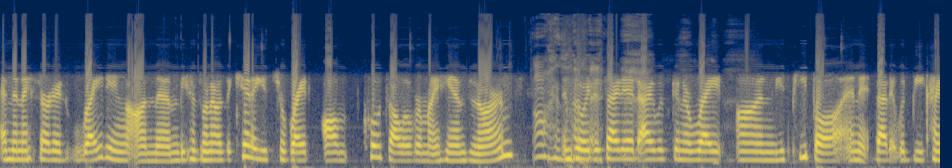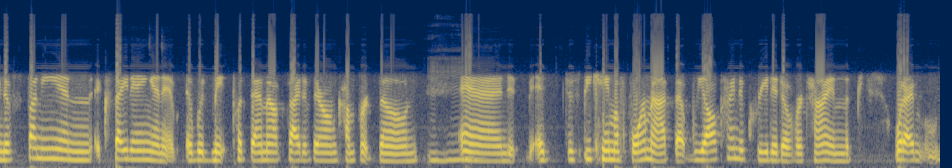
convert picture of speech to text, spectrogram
and then I started writing on them because when I was a kid I used to write all quotes all over my hands and arms. Oh, And so I it. decided I was going to write on these people, and it, that it would be kind of funny and exciting, and it, it would make put them outside of their own comfort zone. Mhm. And it, it just became a format that we all kind of created over time. The, what I'm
